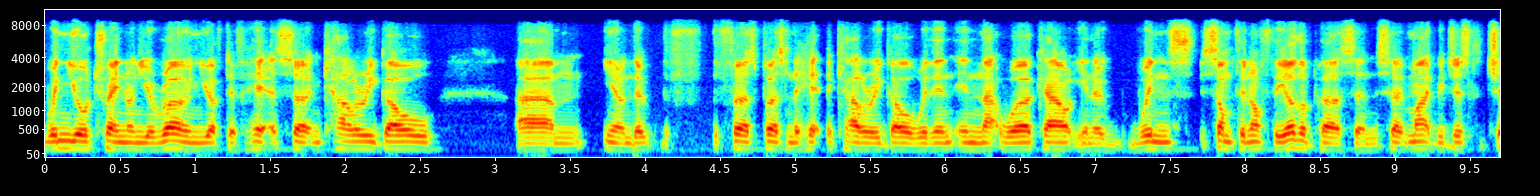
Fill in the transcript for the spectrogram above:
when you're training on your own, you have to hit a certain calorie goal. Um, you know, the, the, the first person to hit the calorie goal within in that workout, you know, wins something off the other person. So it might be just, ch-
